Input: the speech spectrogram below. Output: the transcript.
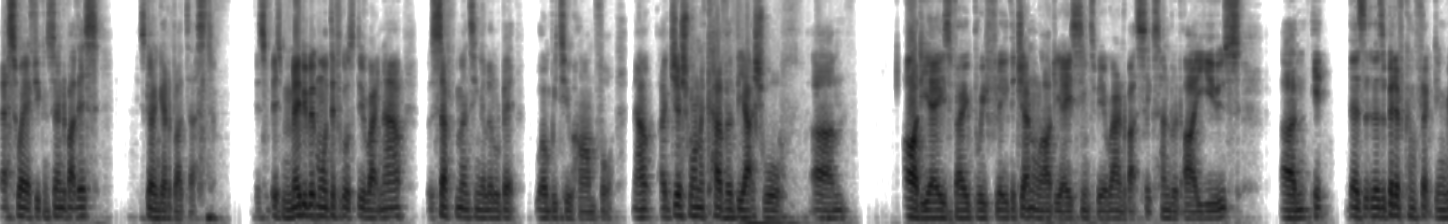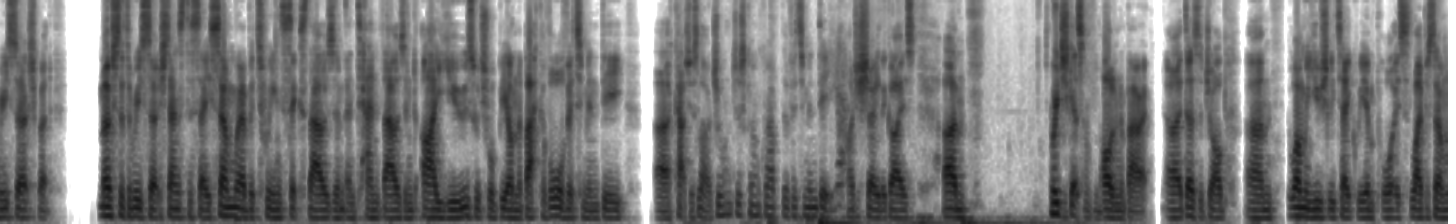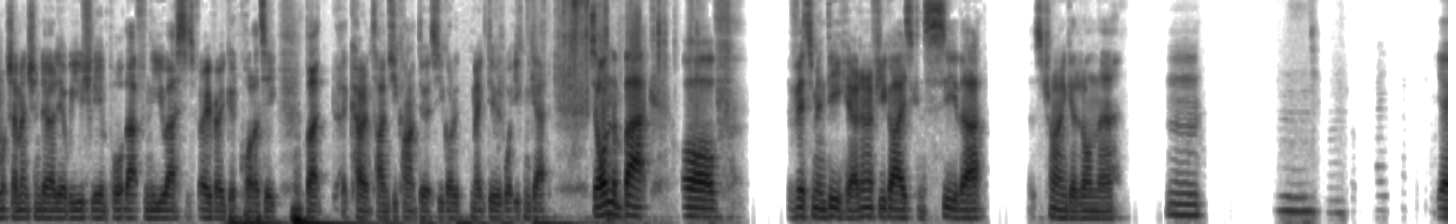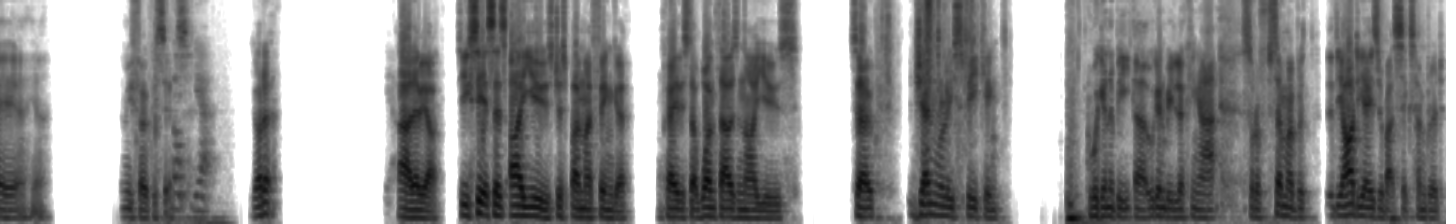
Best way, if you're concerned about this, is go and get a blood test. It's, it's maybe a bit more difficult to do right now, but supplementing a little bit won't be too harmful. Now, I just want to cover the actual um, RDAs very briefly. The general RDAs seem to be around about 600 IUs. Um, it there's there's a bit of conflicting research, but most of the research tends to say somewhere between 6,000 and 10,000 IUs, which will be on the back of all vitamin D uh, capsules. Laura, do you want to just go and grab the vitamin D? I'll just show you the guys. Um, we just get some from Holland and Barrett. Uh, it does the job. Um, the one we usually take, we import is liposome, which I mentioned earlier. We usually import that from the US. It's very, very good quality, but at current times you can't do it, so you've got to make do with what you can get. So on the back of the vitamin D here, I don't know if you guys can see that. Let's try and get it on there. Mm. Yeah, yeah, yeah. Let me focus it. Oh, yeah. You got it? Yeah. Ah, there we are. So you see it says IUs just by my finger. Okay, this is at 1000 IUs. So generally speaking, we're going to be uh, we're going to be looking at sort of somewhere, but the RDAs are about 600.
